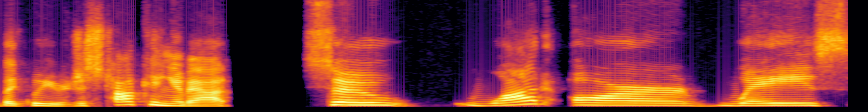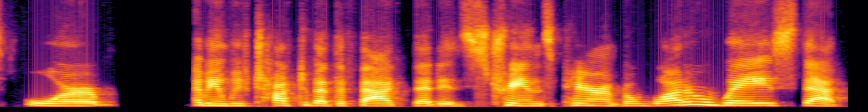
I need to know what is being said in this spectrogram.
like we were just talking about. So, what are ways, or I mean, we've talked about the fact that it's transparent, but what are ways that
